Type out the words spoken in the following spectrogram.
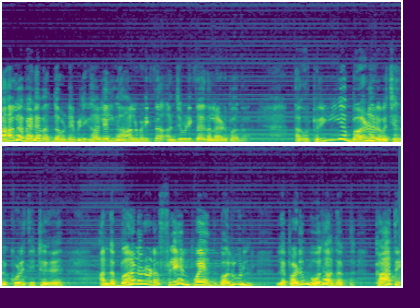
கால வேலை வந்த உடனே விடிகாலையில் நாலு மணிக்கு தான் அஞ்சு மணிக்கு தான் இதெல்லாம் எடுப்பாங்க. ஒரு பெரிய பேர்னரை வச்சு அதை கொளுத்திட்டு அந்த பேர்னரோட ஃப்ளேம் போய் அந்த பலூனில் படும்போது அந்த காற்று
